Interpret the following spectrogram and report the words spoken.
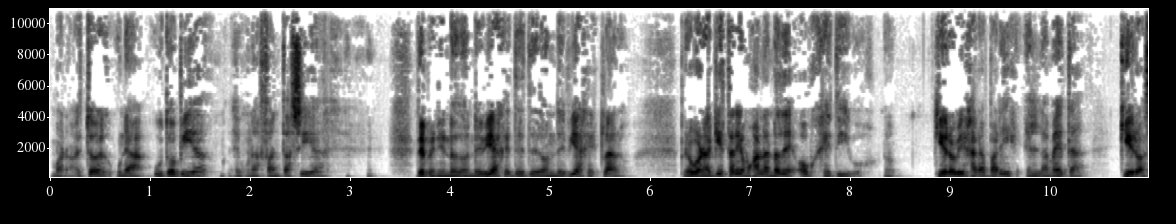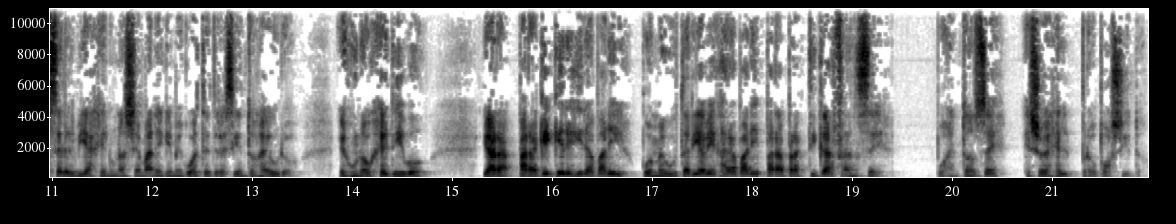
Bueno, esto es una utopía, es una fantasía, dependiendo de dónde viajes, desde dónde viajes, claro. Pero bueno, aquí estaríamos hablando de objetivos. ¿no? Quiero viajar a París, es la meta. Quiero hacer el viaje en una semana y que me cueste 300 euros, es un objetivo. Y ahora, ¿para qué quieres ir a París? Pues me gustaría viajar a París para practicar francés. Pues entonces, eso es el propósito.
